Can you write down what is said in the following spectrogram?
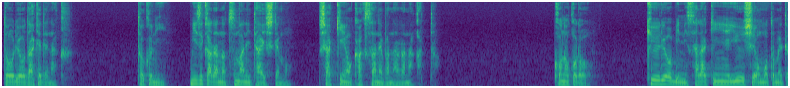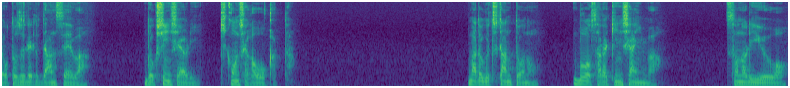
同僚だけでなく特に自らの妻に対しても借金を隠さねばならなかった。この頃給料日にサラ金へ融資を求めて訪れる男性は独身者より既婚者が多かった。窓口担当の某サラ金社員は、その理由を、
